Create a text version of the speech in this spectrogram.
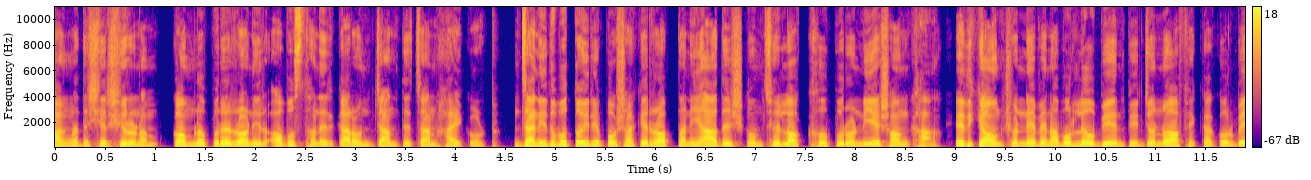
বাংলাদেশের শিরোনাম, কমলাপুরের রনির অবস্থানের কারণ জানতে চান হাইকোর্ট। জানিয়ে দেব, তৈরি পোশাকের রপ্তানি আদেশ কমছে, লক্ষ্য পূরণ নিয়ে সংখ্যা এদিকে অংশ নেবে না বললেও বিএনপির জন্য অপেক্ষা করবে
